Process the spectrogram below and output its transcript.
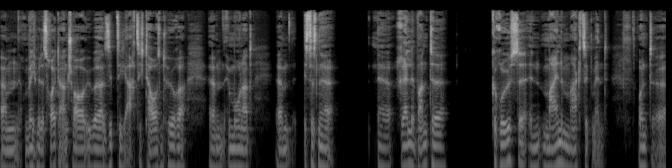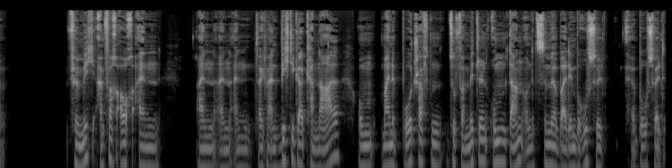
Ähm, und wenn ich mir das heute anschaue, über 70, 80.000 Hörer ähm, im Monat, ähm, ist das eine, eine relevante Größe in meinem Marktsegment. Und äh, für mich einfach auch ein ein, ein, ein, sag ich mal, ein wichtiger Kanal, um meine Botschaften zu vermitteln, um dann, und jetzt sind wir bei dem Berufsfeld, äh, Berufsfeld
